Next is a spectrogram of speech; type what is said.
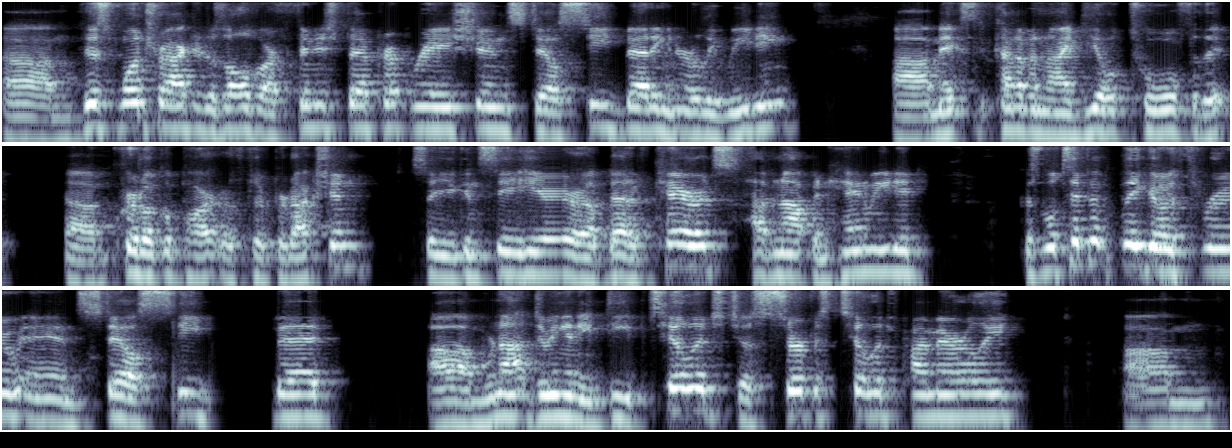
Um, this one tractor does all of our finished bed preparation, stale seed bedding, and early weeding. Uh, makes it kind of an ideal tool for the uh, critical part of the production. So you can see here a bed of carrots have not been hand weeded because we'll typically go through and stale seed bed. Um, we're not doing any deep tillage, just surface tillage primarily. Um,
